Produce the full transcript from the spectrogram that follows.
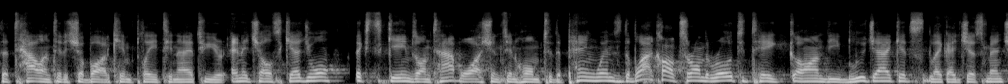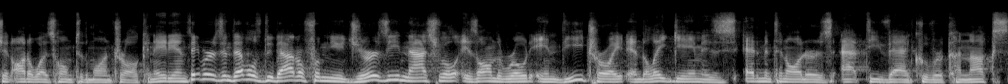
the talented Chabot can play tonight to your NHL schedule. Six games on tap. Washington home to the Penguins. The Blackhawks are on the road to take on the Blue Jackets. Like I just mentioned, Ottawa's home to the Montreal Canadiens. Sabres and Devils do battle from New Jersey. Nashville is on the road in Detroit. And the late game is Edmonton Oilers at the Vancouver Canucks.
